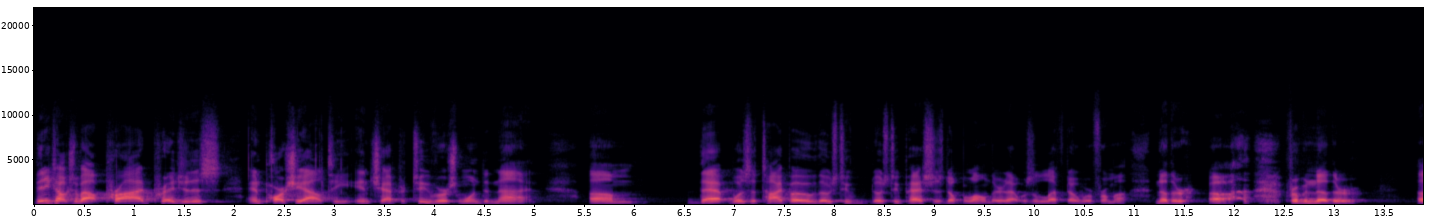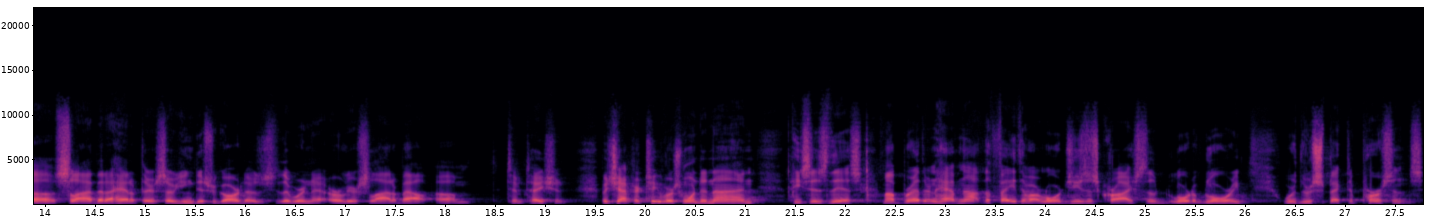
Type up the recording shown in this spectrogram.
Then he talks about pride, prejudice, and partiality in chapter two, verse one to nine. Um, that was a typo. Those two those two passages don't belong there. That was a leftover from another uh, from another uh, slide that I had up there, so you can disregard those that were in that earlier slide about um, temptation. But chapter 2, verse 1 to 9, he says this My brethren, have not the faith of our Lord Jesus Christ, the Lord of glory, with respect to persons.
